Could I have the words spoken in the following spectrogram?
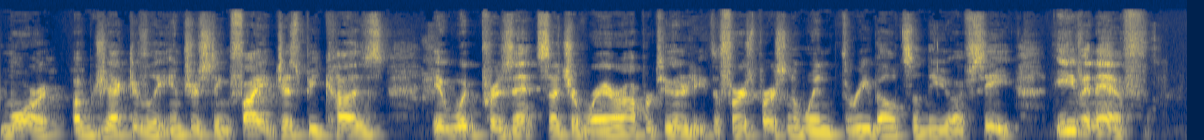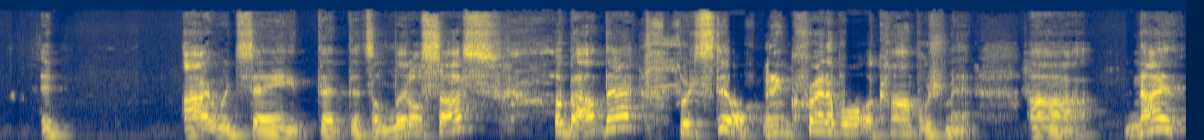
more objectively interesting fight, just because it would present such a rare opportunity. The first person to win three belts in the UFC, even if it, I would say that that's a little sus about that, but still an incredible accomplishment. Uh, neither,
